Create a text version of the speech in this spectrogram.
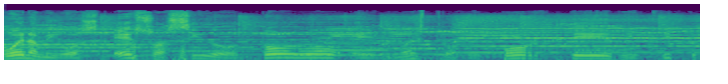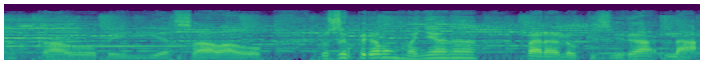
Bueno amigos, eso ha sido todo en nuestro reporte de criptomercado de día sábado. Los esperamos mañana para lo que será la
